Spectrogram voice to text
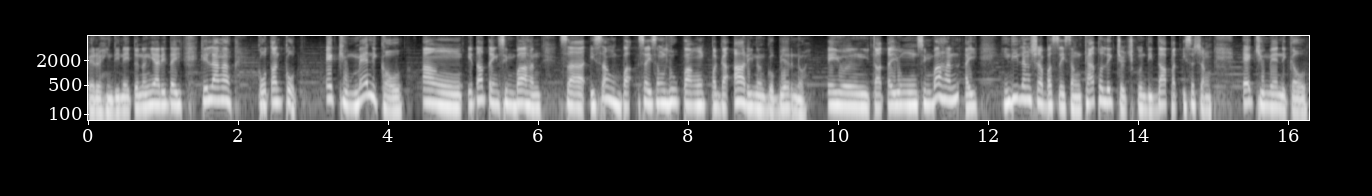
Pero hindi na ito nangyari dahil kailangan quote-unquote ecumenical ang itatayong simbahan sa isang ba- sa isang lupang pag-aari ng gobyerno. Eh yung itatayong simbahan ay hindi lang siya basta isang Catholic church kundi dapat isa siyang ecumenical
